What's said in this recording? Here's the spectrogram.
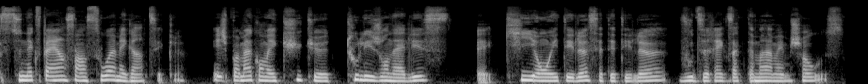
C'est une expérience en soi mégantique. Là. Et je suis pas mal convaincue que tous les journalistes euh, qui ont été là cet été-là vous diraient exactement la même chose.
